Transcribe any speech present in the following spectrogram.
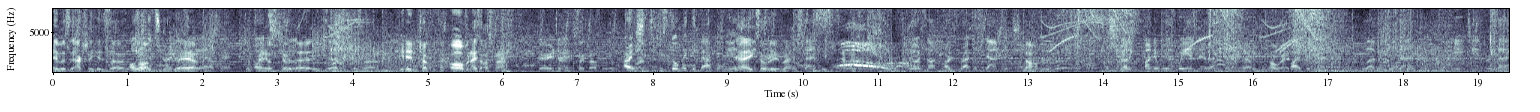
it was actually his. Uh, Oh yeah, the tornadoes. Yeah, Yeah, yeah. okay. The Oh, tornadoes it's killed. Uh, yeah, because uh, he didn't jump at that. Oh, but nice up smash. Very nice. expect that, but that All right, smart. you can still make it back only. Yeah, at he still make it back. 33%. Easy. No, it's not hard to rack up damage. No. I just gotta find out his way in there. That's it. Oh, wait. Five percent, eleven percent, eighteen percent,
